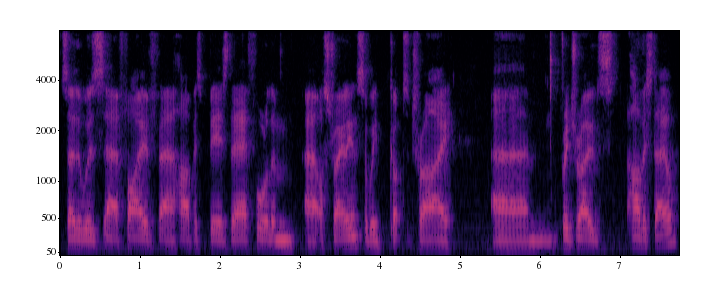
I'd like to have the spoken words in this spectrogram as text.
So there was uh, five uh, Harvest beers there, four of them uh, Australian. So we got to try um, Bridge Road's Harvest Ale,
